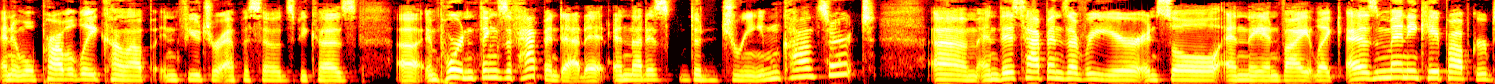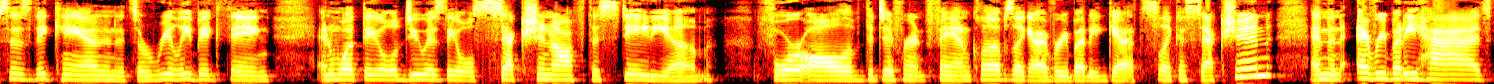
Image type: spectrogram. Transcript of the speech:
and it will probably come up in future episodes because uh, important things have happened at it, and that is the Dream concert. Um, and this happens every year in Seoul, and they invite like as many K-pop groups as they can, and it's a really big thing. And what they will do is they will section off the stadium for all of the different fan clubs. Like everybody gets like a section, and then everybody has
